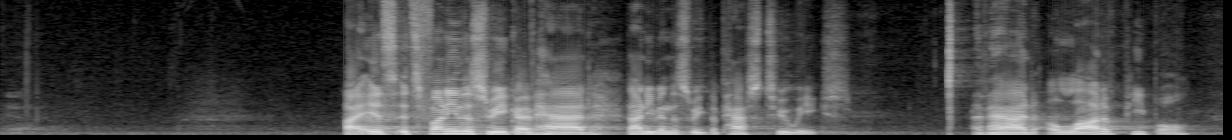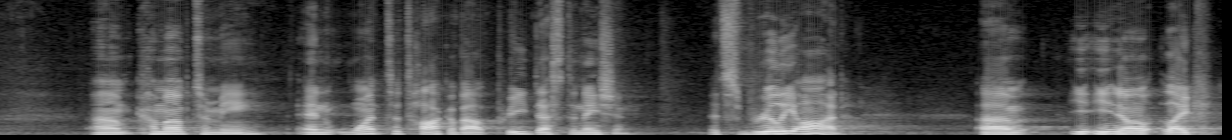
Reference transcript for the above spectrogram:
I, it's, it's funny this week, I've had, not even this week, the past two weeks, I've had a lot of people um, come up to me and want to talk about predestination. It's really odd. Um, you, you, know, like,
